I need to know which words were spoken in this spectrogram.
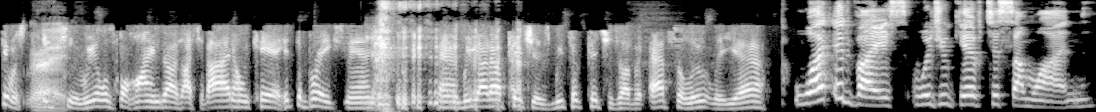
there was Right. 18 wheelers behind us. I said, I don't care, hit the brakes, man. and we got our pictures. We took pictures of it. Absolutely, yeah. What advice would you give to someone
